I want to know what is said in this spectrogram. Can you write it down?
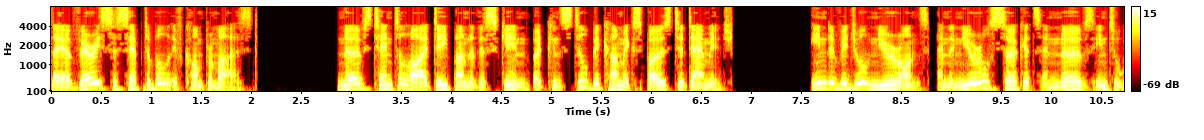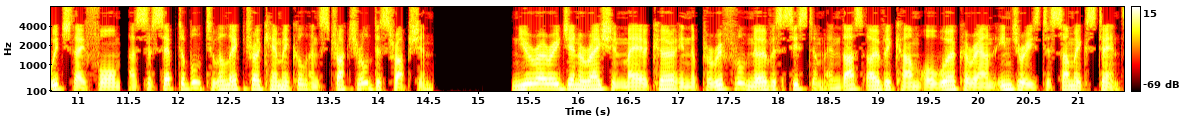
they are very susceptible if compromised. Nerves tend to lie deep under the skin but can still become exposed to damage. Individual neurons, and the neural circuits and nerves into which they form, are susceptible to electrochemical and structural disruption. Neuroregeneration may occur in the peripheral nervous system and thus overcome or work around injuries to some extent,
